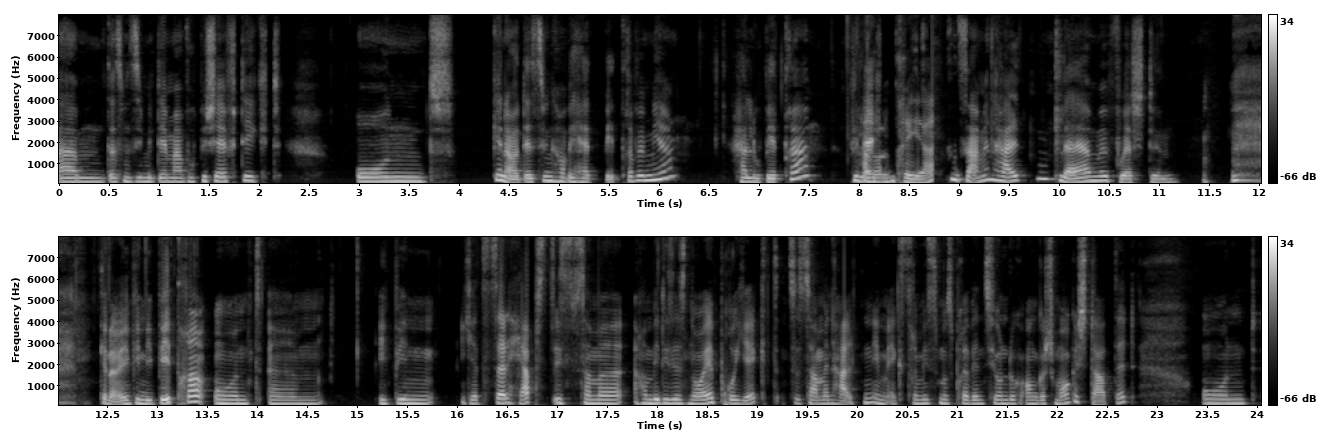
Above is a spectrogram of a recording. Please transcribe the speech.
ähm, dass man sich mit dem einfach beschäftigt. Und genau, deswegen habe ich heute Petra bei mir. Hallo Petra. Vielleicht Hallo Andrea. Zusammenhalten gleich einmal vorstellen. Genau, ich bin die Petra und ähm, ich bin jetzt seit Herbst ist, wir, haben wir dieses neue Projekt Zusammenhalten im Extremismusprävention durch Engagement gestartet. Und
